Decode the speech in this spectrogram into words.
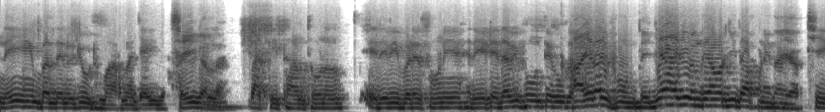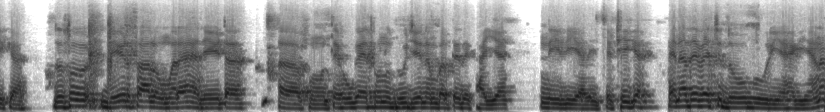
ਨਹੀਂ ਬੰਦੇ ਨੂੰ ਝੂਠ ਮਾਰਨਾ ਚਾਹੀਦਾ। ਸਹੀ ਗੱਲ ਹੈ। ਬਾਕੀ ਥਣ ਥੁਣ ਇਹਦੇ ਵੀ ਬੜੇ ਸੋਹਣੇ ਆ। ਰੇਟ ਇਹਦਾ ਵੀ ਫੋਨ ਤੇ ਹੋਊਗਾ। ਹਾਂ ਇਹਦਾ ਵੀ ਫੋਨ ਤੇ। ਜੇ ਆ ਜੀ ਹੁੰਦੇ ਅਮਰਜੀਤ ਆਪਣੇ ਤਾਂ ਯਾਰ। ਠੀਕ ਹੈ। ਦੋਸਤੋ ਡੇਢ ਸਾਲ ਉਮਰ ਹੈ ਰੇਟ ਫੋਨ ਤੇ ਹੋਊਗਾ ਇਹ ਤੁਹਾਨੂੰ ਦੂਜੇ ਨੰਬਰ ਤੇ ਦਿਖਾਈ ਹੈ ਨੀਲੀ ਵਾਲੀ ਚ ਠੀਕ ਹੈ? ਇਹਨਾਂ ਦੇ ਵਿੱਚ ਦੋ ਬੂਰੀਆਂ ਹੈਗੀਆਂ ਹਨਾ?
